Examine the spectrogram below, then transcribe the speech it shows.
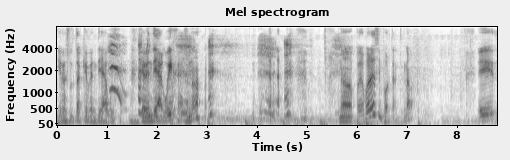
y resulta que vendía que vendía ouijas, ¿no? no, pero, es importante, ¿no? Eh,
